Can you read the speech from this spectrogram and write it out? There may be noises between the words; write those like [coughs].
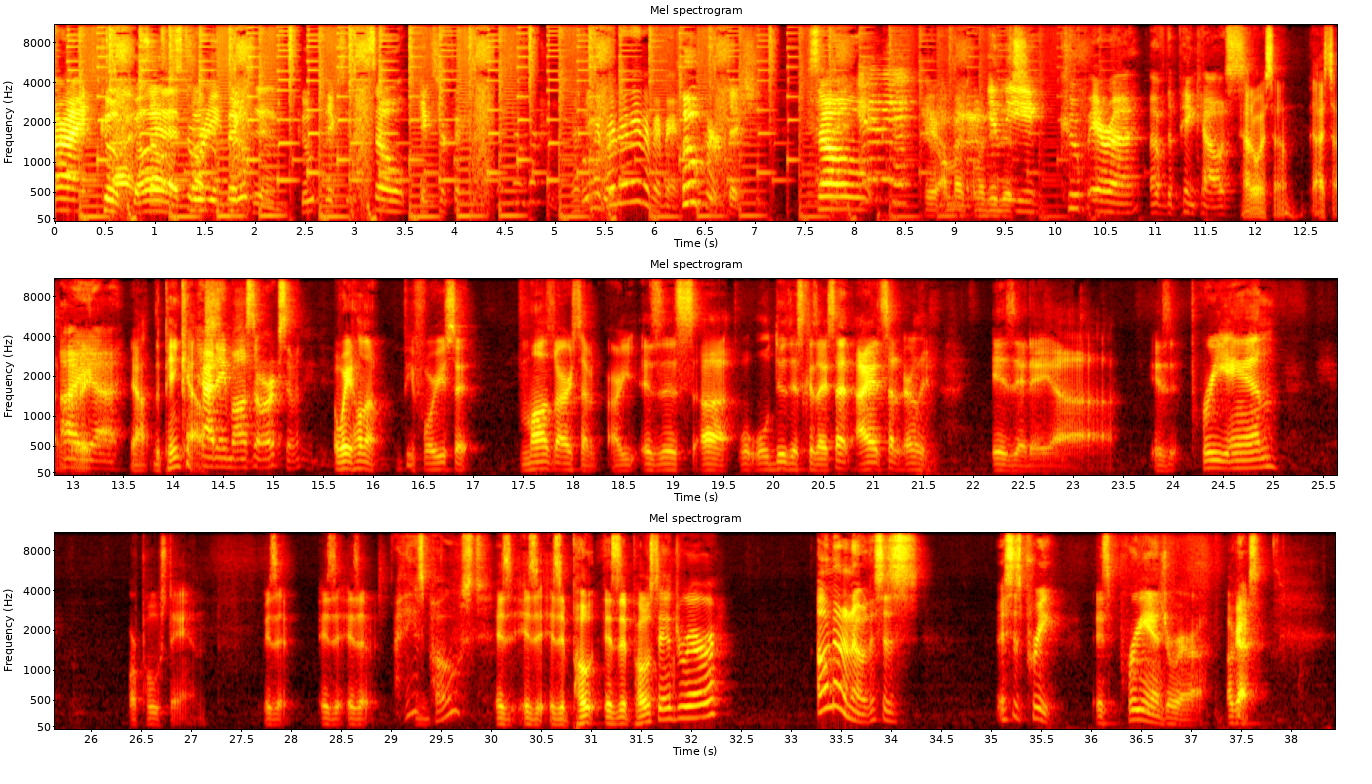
All right. Coop, Alright, go so ahead. story- Story fiction. Coop fiction. So, Picks or fiction. so Pooper fiction. Here, I'm gonna, I'm gonna do in the coupe era of the Pink House, How do I sound? I sound I great. uh, yeah, the pink house. had a Mazda RX-7. Oh, wait, hold on. Before you say Mazda RX-7, are you? Is this? Uh, we'll, we'll do this because I said I had said it earlier. Is it a? Uh, is it pre-An or post-An? Is it? Is it? Is it? I think it's post. Is is it? Is it post? Is it post Andrew era? Oh no no no! This is this is pre. It's pre Andrew era. Okay.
